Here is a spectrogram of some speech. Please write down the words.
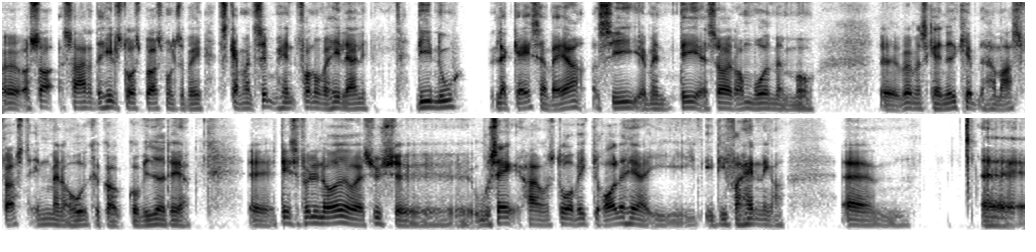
Øh, og så, så er der det helt store spørgsmål tilbage. Skal man simpelthen, for nu at være helt ærlig, lige nu lade Gaza være og sige, jamen det er så et område, man må, øh, hvor man skal have nedkæmpet Hamas først, inden man overhovedet kan gå, gå videre der. Øh, det er selvfølgelig noget, og jeg synes, øh, USA har jo en stor vigtig rolle her i, i de forhandlinger. Øh, øh,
